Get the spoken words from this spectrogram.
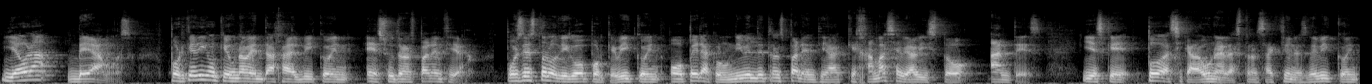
Y ahora veamos, ¿por qué digo que una ventaja del Bitcoin es su transparencia? Pues esto lo digo porque Bitcoin opera con un nivel de transparencia que jamás se había visto antes. Y es que todas y cada una de las transacciones de Bitcoin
